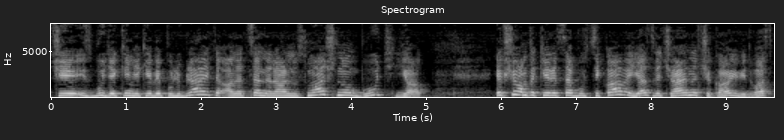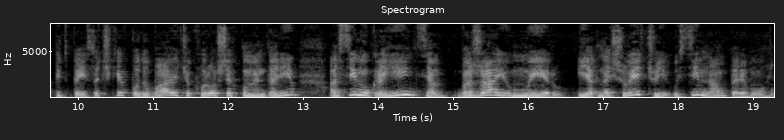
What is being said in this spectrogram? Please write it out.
чи із будь-яким, який ви полюбляєте, але це нереально смачно будь-як. Якщо вам такий рецепт був цікавий, я, звичайно, чекаю від вас підписочки, вподобайочок, хороших коментарів. А всім українцям бажаю миру і якнайшвидшої усім нам перемоги.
